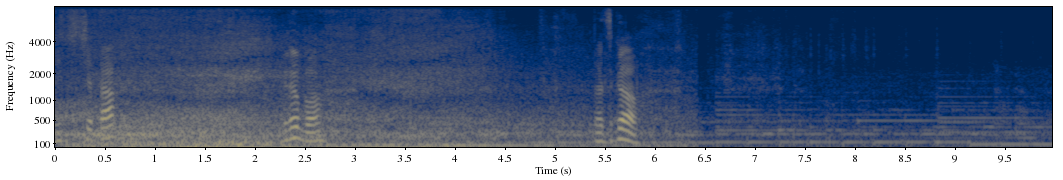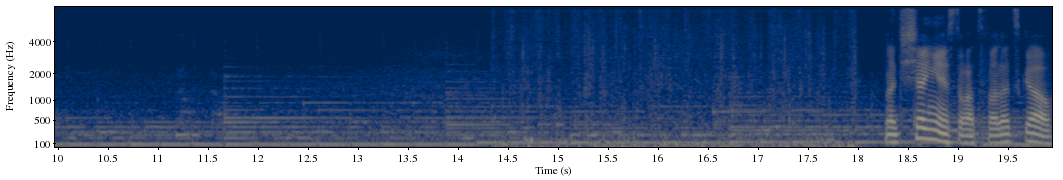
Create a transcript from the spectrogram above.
Widzicie to? Grubo. Let's go. No dzisiaj nie jest łatwo, let's go.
